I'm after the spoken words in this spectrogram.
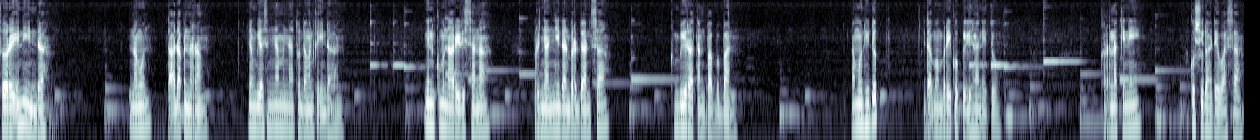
Sore ini indah, namun tak ada penerang yang biasanya menyatu dengan keindahan. Ingin ku menari di sana, bernyanyi dan berdansa, gembira tanpa beban. Namun hidup tidak memberiku pilihan itu. Karena kini aku sudah dewasa.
